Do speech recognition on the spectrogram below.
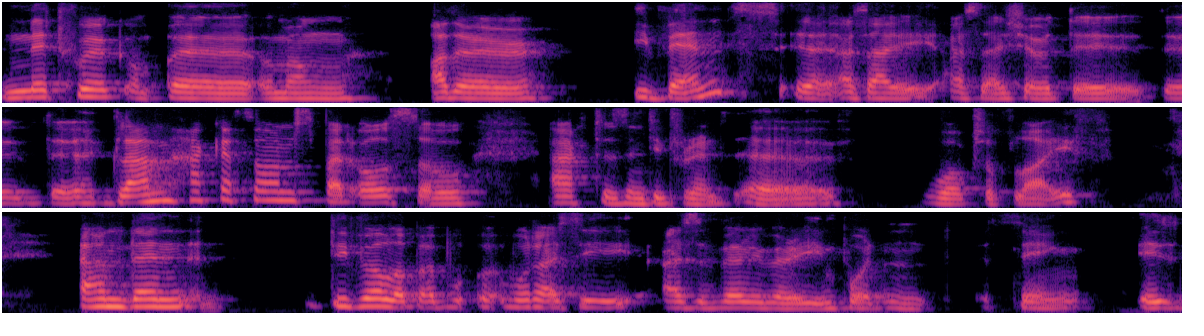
network uh, among other events, uh, as I as I showed the, the, the Glam hackathons, but also actors in different uh, walks of life, and then develop a, what I see as a very very important thing is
